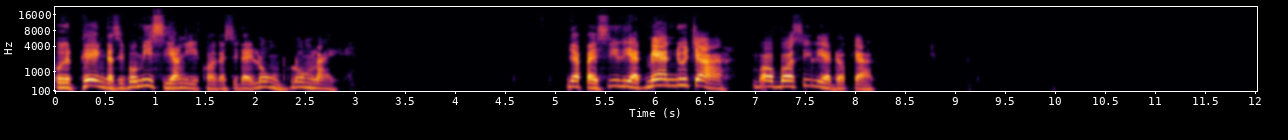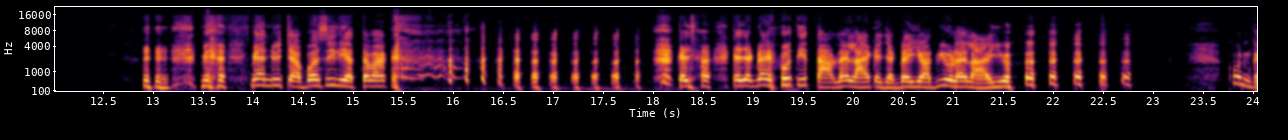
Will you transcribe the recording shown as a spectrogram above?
เปิดเพลงกะสิบ่มีเสียงอีกขอยกะสิได้ลงลงไหลอย่าไปซีเรียสแม่นอยู่จ้ะบ่บ่ซีเรียสดอกจ้ะแม่แม่นอยู่จ้ะบ่ซีเรียสแต่ว่า ก็อยากก็อยากได้ผู้ติดตามหลายๆก็อยากได้ยอดวิวหลาย ๆ อยู่ คนก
